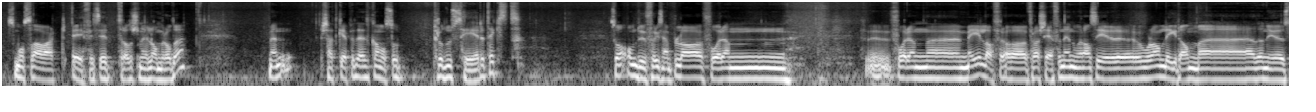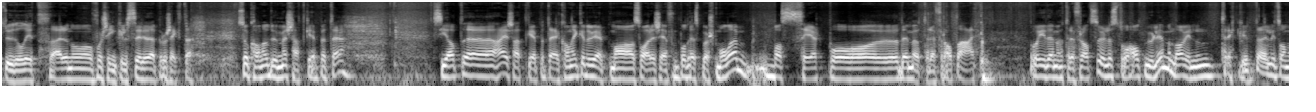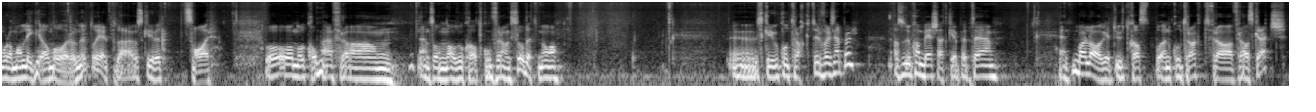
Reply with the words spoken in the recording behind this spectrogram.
som også har vært AFIs sitt tradisjonelle område. Men ChatGPT kan også produsere tekst. Så om du f.eks. får en får en eh, mail da, fra, fra, sjefen din hvor han sier hvordan ligger han med det nye studioet ditt, er det noen forsinkelser i det prosjektet, så kan jo du med ChatGPT si at hei hei, ChatGPT, kan ikke du hjelpe meg å svare sjefen på det spørsmålet, basert på det møtereferatet her. Og I det møtereferatet vil det stå alt mulig, men da vil den trekke ut det, litt sånn hvordan man ligger an året ut, og hjelpe deg å skrive et svar. Og, og nå kom jeg fra um, en sånn advokatkonferanse, og dette med å uh, skrive kontrakter, f.eks. Altså, du kan be ChatGPT enten bare lage et utkast på en kontrakt fra, fra scratch.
